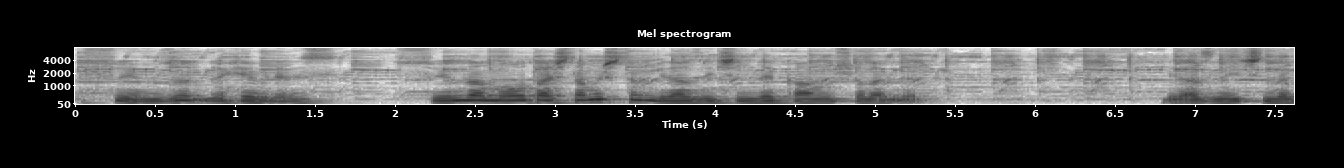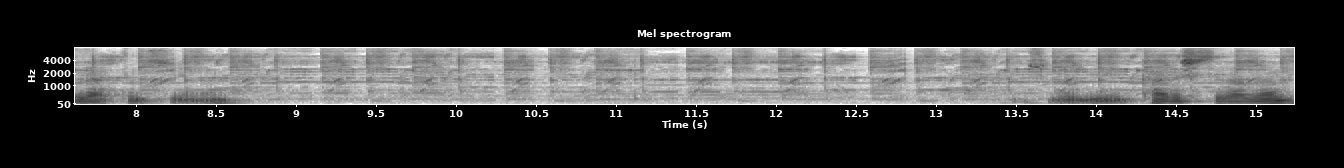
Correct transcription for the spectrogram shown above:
Suyumuzu dökebiliriz. Suyundan nohut haşlamıştım. Biraz içinde kalmış olabilir. Birazını içinde bıraktım suyunu. Karıştıralım.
